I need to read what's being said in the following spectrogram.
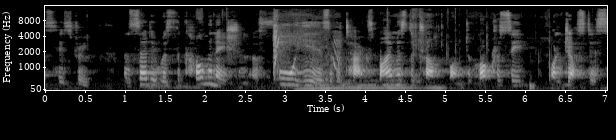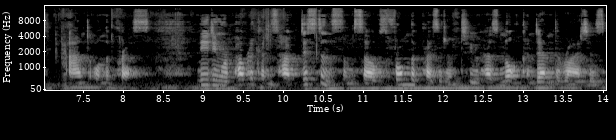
US history and said it was the culmination of four years of attacks by Mr. Trump on democracy, on justice, and on the press. Leading Republicans have distanced themselves from the president, who has not condemned the rioters,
